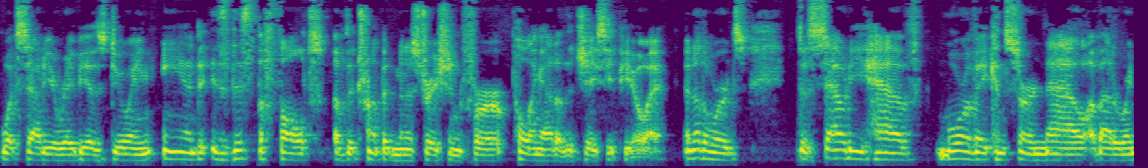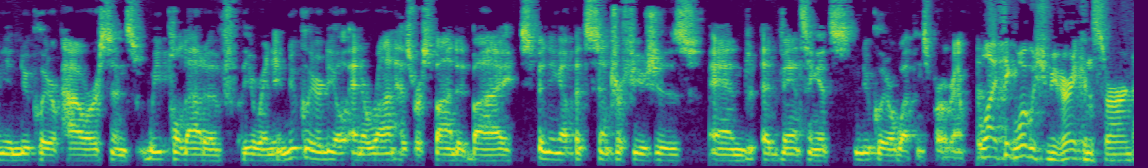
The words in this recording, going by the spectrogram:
what Saudi Arabia is doing? And is this the fault of the Trump administration for pulling out of the JCPOA? In other words, does Saudi have more of a concern now about Iranian nuclear power since we pulled out of the Iranian nuclear deal and Iran has responded by spinning up its centrifuges and advancing its nuclear weapons program? Well, I think what we should be very concerned,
